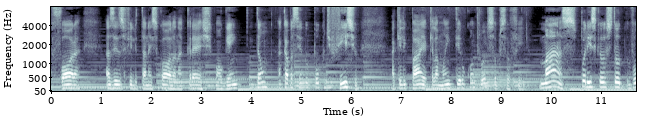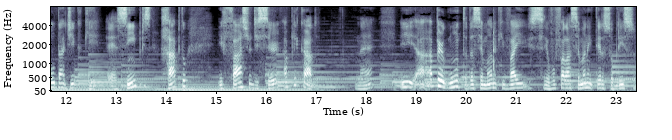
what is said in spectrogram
fora, às vezes o filho está na escola, na creche, com alguém, então acaba sendo um pouco difícil aquele pai, aquela mãe ter o controle sobre o seu filho. Mas por isso que eu estou vou dar dica aqui. É simples, rápido e fácil de ser aplicado, né? E a pergunta da semana que vai, eu vou falar a semana inteira sobre isso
